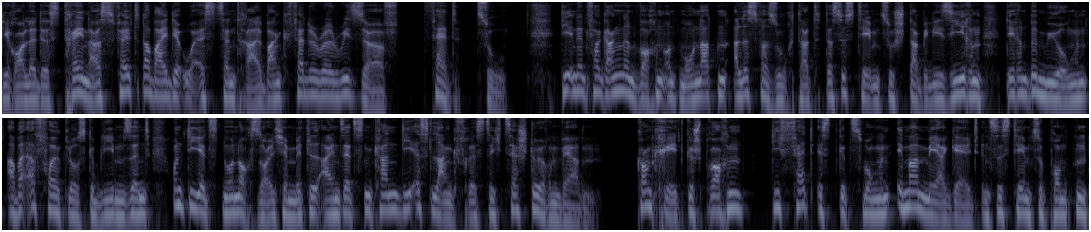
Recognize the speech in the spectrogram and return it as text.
Die Rolle des Trainers fällt dabei der US-Zentralbank Federal Reserve, Fed, zu, die in den vergangenen Wochen und Monaten alles versucht hat, das System zu stabilisieren, deren Bemühungen aber erfolglos geblieben sind und die jetzt nur noch solche Mittel einsetzen kann, die es langfristig zerstören werden. Konkret gesprochen, die Fed ist gezwungen, immer mehr Geld ins System zu pumpen,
